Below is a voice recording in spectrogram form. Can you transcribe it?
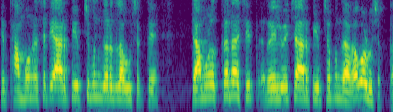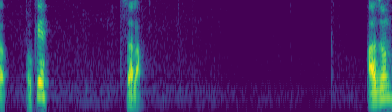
ते थांबवण्यासाठी आरपीएफची पण गरज लागू शकते. त्यामुळे कदाचित रेल्वेच्या आरपीएफच्या पण जागा वाढू शकतात. ओके? चला. अजून?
